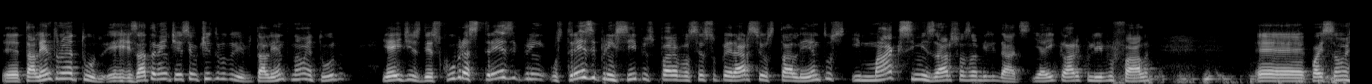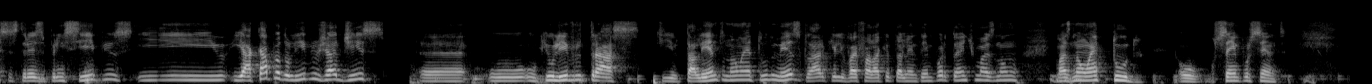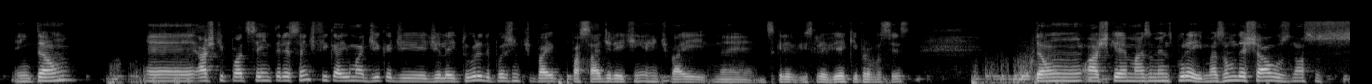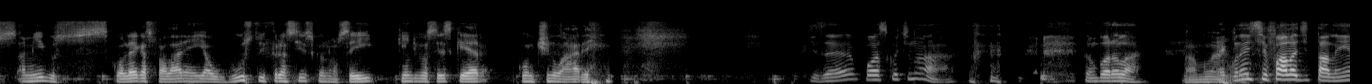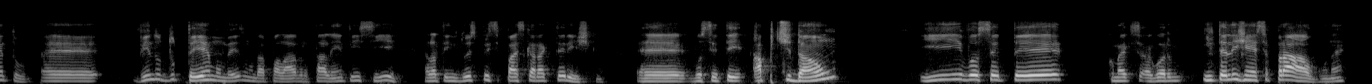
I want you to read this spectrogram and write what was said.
é, talento não é tudo. É, exatamente esse é o título do livro. Talento não é tudo. E aí diz: descubra 13, os 13 princípios para você superar seus talentos e maximizar suas habilidades. E aí, claro que o livro fala é, quais são esses 13 princípios, e, e a capa do livro já diz é, o, o, que o livro traz, que o talento não é tudo mesmo. Claro que ele vai falar que o talento é importante, mas não, mas não é tudo, ou 100%. Então, é, acho que pode ser interessante, fica aí uma dica de, de leitura, depois a gente vai passar direitinho, a gente vai né, escrever, aqui para vocês. Então, acho que é mais ou menos por aí. Mas vamos deixar os nossos amigos, colegas falarem aí, Augusto e Francisco, não sei quem de vocês quer continuar. Se quiser, posso continuar. então, bora lá. Vamos lá. É, quando a gente fala de talento, é, vindo do termo mesmo da palavra talento em si, ela tem duas principais características. É você ter aptidão e você ter, como é que agora, inteligência para algo, né?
